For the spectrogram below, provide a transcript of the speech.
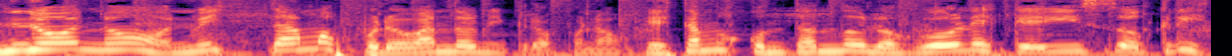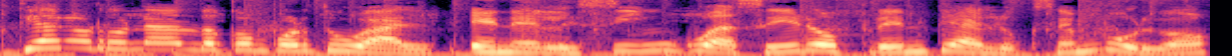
No, no, no estamos probando el micrófono. Estamos contando los goles que hizo Cristiano Ronaldo con Portugal en el 5 a 0 frente a Luxemburgo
